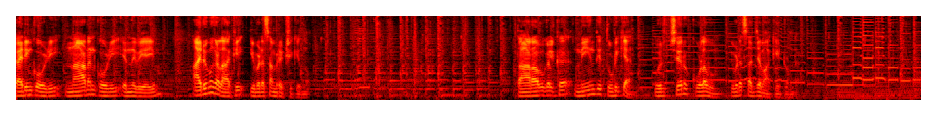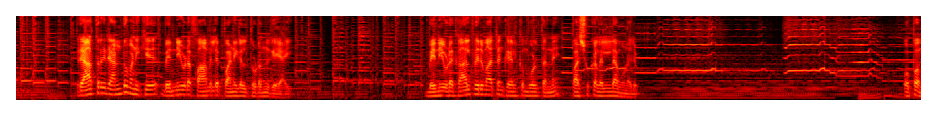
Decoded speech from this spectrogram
കരിങ്കോഴി നാടൻ കോഴി എന്നിവയെയും അരുമകളാക്കി ഇവിടെ സംരക്ഷിക്കുന്നു. താറാവുകൾക്ക് നീന്തി തുടിക്കാൻ ഒരു ചെറു കുളവും ഇവിടെ സജ്ജമാക്കിയിട്ടുണ്ട്. രാത്രി രണ്ടു മണിക്ക് ബെന്നിയുടെ ഫാമിലെ പണികൾ തുടങ്ങുകയായി. ബെന്നിയുടെ കാൽ പെരുമാറ്റം കേൾക്കുമ്പോൾ തന്നെ പശുക്കളെല്ലാം ഉണരും. ഒപ്പം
